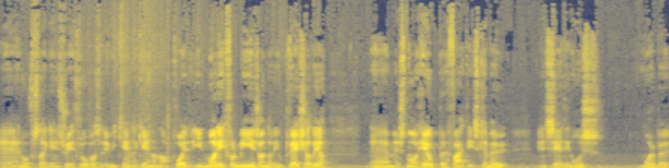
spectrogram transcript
Uh, and obviously against Raith Rovers at the weekend, again another point. Ian Murray for me is under real pressure there. Um, it's not helped by the fact that he's come out and said he knows more about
